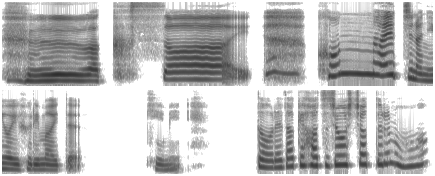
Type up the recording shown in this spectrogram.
ふーわ、くさい。こんなエッチな匂い振りまいて。君、どれだけ発情しちゃってるの？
